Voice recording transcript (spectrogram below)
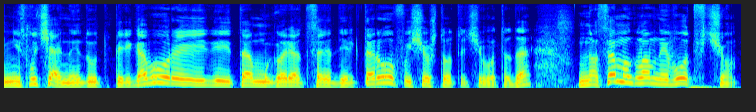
не случайно идут переговоры, и там говорят совет директоров, еще что-то, чего-то, да. Но самое главное вот в чем –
